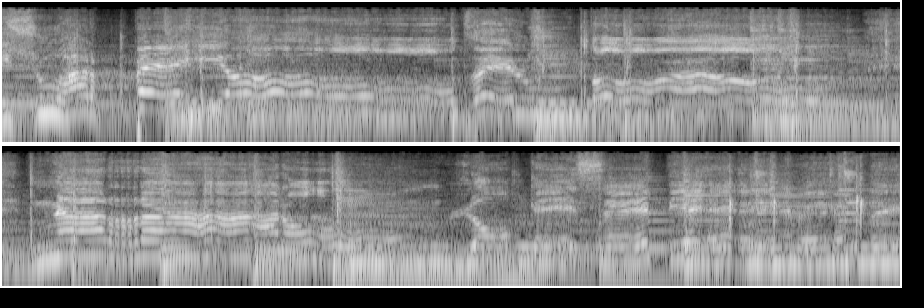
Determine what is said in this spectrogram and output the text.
y sus arpegios de luto narraron lo que se pierde.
